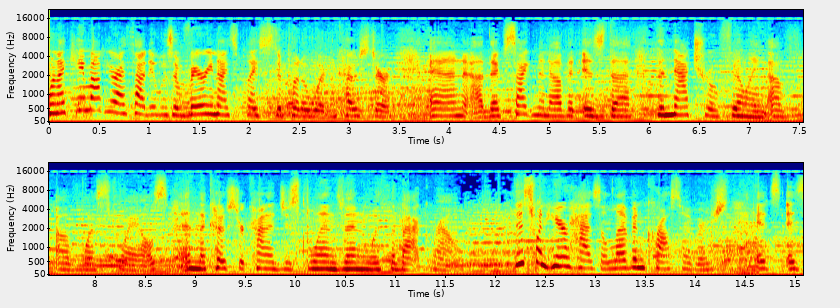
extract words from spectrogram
When I came out here, I thought it was a very nice place to put a wooden coaster. And uh, the excitement of it is the, the natural feeling of, of West Wales. And the coaster kind of just blends in with the background. This one here has 11 crossovers. It's, it's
